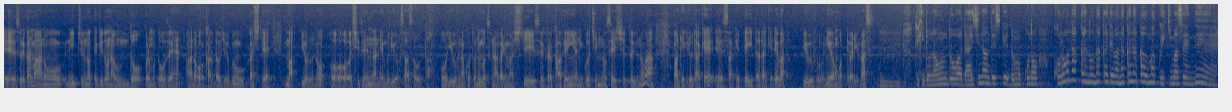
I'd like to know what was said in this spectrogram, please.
えー、それからまああの日中の適度な運動これも当然あの体を十分動かして、まあ、夜の自然な眠りを誘うというふうなことにもつながりますしそれからカフェインやニコチンの摂取というのは、まあ、できるだけ避けていただければというふうに思っております。適度な運動は大事なんですけれどもこのコロナ禍の中ではなかなかうまくいきませんね。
